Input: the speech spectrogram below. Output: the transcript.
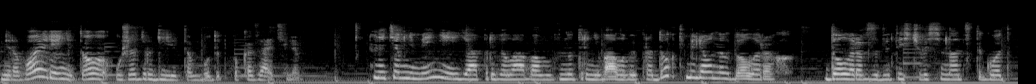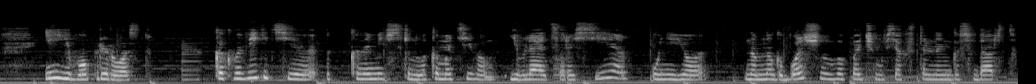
мировой арене, то уже другие там будут показатели. Но тем не менее, я привела вам внутренний валовый продукт в миллионах долларов, долларов за 2018 год и его прирост. Как вы видите, экономическим локомотивом является Россия. У нее намного больше ВВП, чем у всех остальных государств.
